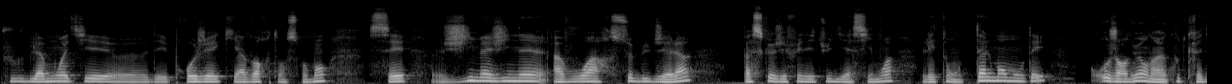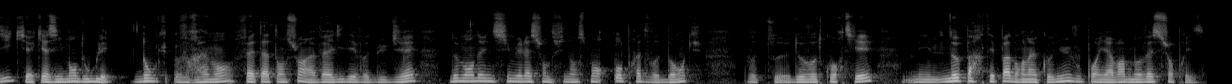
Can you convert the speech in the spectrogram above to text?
plus de la moitié euh, des projets qui avortent en ce moment. C'est j'imaginais avoir ce budget-là parce que j'ai fait une étude il y a six mois. Les taux ont tellement monté. Aujourd'hui, on a un coût de crédit qui a quasiment doublé. Donc vraiment, faites attention à valider votre budget, demandez une simulation de financement auprès de votre banque, de votre, courtier, mais ne partez pas dans l'inconnu, vous pourriez avoir de mauvaises surprises.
